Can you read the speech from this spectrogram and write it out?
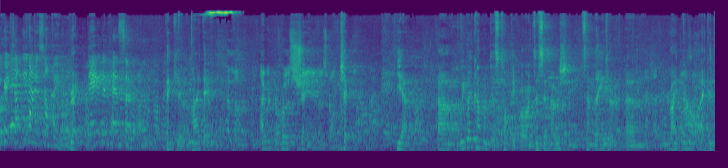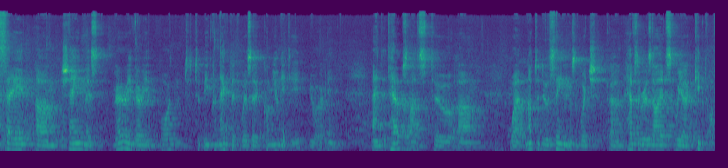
Okay, Sabrina has something. Great. David has something. Thank you. Hi, David. Hello. I would propose shame as one. Ch yeah. Um, we will come on this topic or on this emotion some later. Um, right now, I can say um, shame is very, very important to be connected with a community you are in. And it helps us to, um, well, not to do things which uh, have the results we are kicked off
